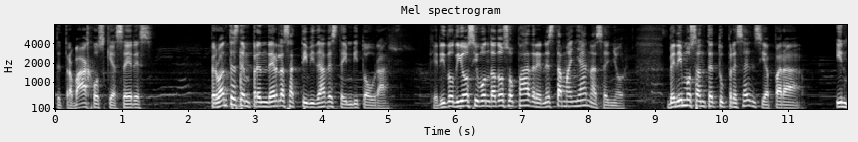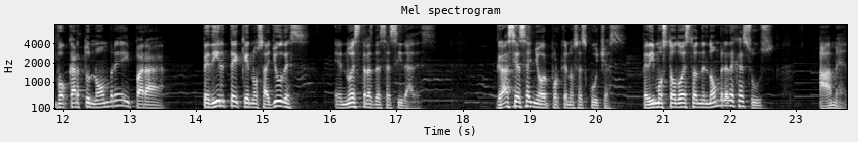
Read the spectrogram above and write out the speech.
de trabajos, quehaceres. Pero antes de emprender las actividades te invito a orar. Querido Dios y bondadoso Padre, en esta mañana, Señor, venimos ante tu presencia para invocar tu nombre y para pedirte que nos ayudes en nuestras necesidades. Gracias, Señor, porque nos escuchas. Pedimos todo esto en el nombre de Jesús. Amén.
